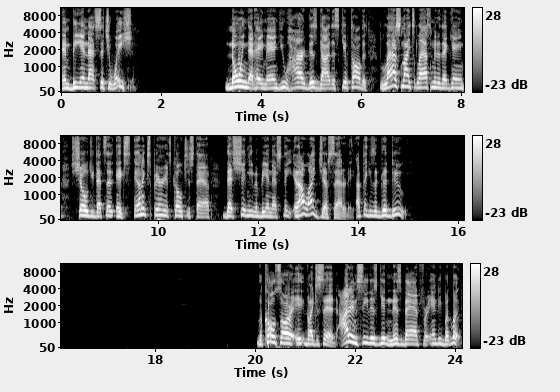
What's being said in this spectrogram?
and be in that situation? Knowing that, hey, man, you hired this guy that skipped all this. Last night's last minute of that game showed you that's an inexperienced coaching staff that shouldn't even be in that state. And I like Jeff Saturday. I think he's a good dude. The Colts are, like I said, I didn't see this getting this bad for Indy, but look,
